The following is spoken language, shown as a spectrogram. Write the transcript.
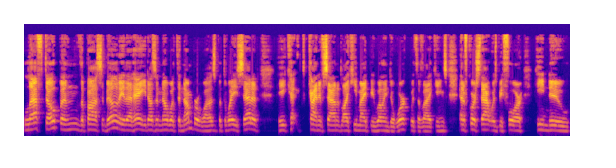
left open the possibility that hey he doesn't know what the number was but the way he said it he kind of sounded like he might be willing to work with the vikings and of course that was before he knew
